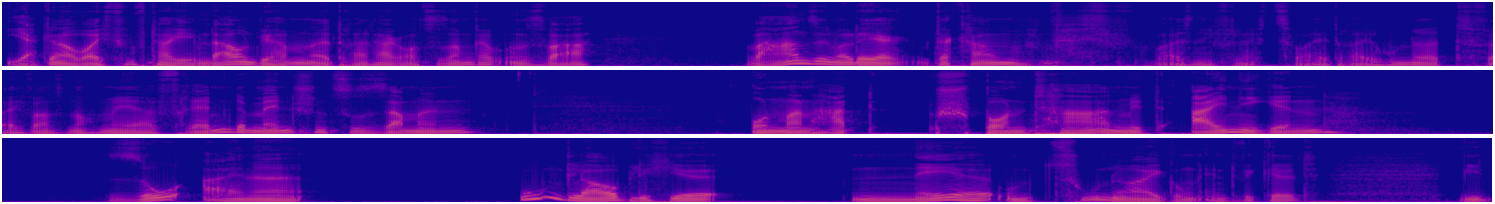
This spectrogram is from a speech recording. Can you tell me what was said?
ja, genau, war ich fünf Tage eben da und wir haben äh, drei Tage auch zusammen gehabt und es war Wahnsinn, weil der, da kamen, ich weiß nicht, vielleicht zwei, dreihundert, vielleicht waren es noch mehr, fremde Menschen zusammen und man hat spontan mit einigen so eine unglaubliche Nähe und Zuneigung entwickelt, wie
